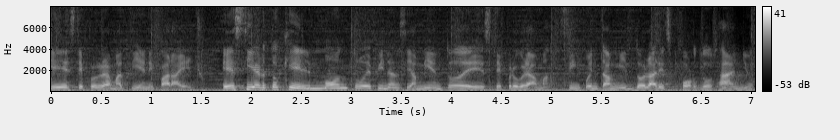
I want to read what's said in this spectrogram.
que este programa tiene para ello. Es cierto que el monto de financiamiento de este programa, 50 mil dólares por dos años,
